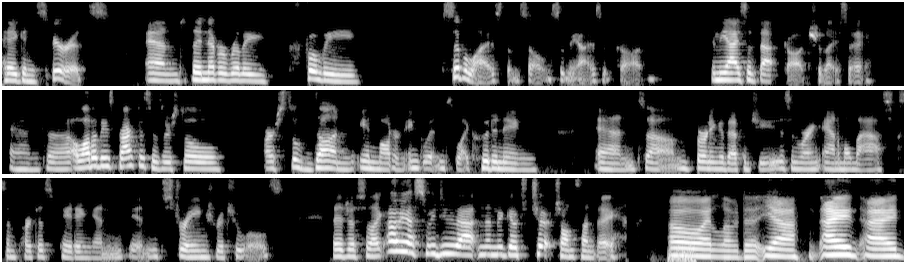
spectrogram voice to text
pagan spirits, and they never really fully civilized themselves in the eyes of God, in the eyes of that God, should I say. And uh, a lot of these practices are still are still done in modern England, like hoodening and um, burning of effigies and wearing animal masks and participating in, in strange rituals. They're just like, oh, yes, we do that. And then we go to church on Sunday. Oh, I loved it. Yeah, I I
